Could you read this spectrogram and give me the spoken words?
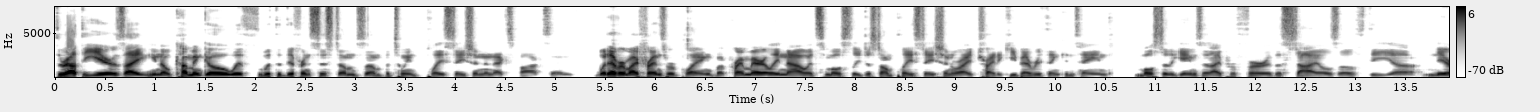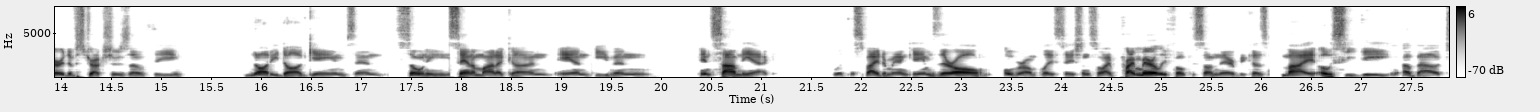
throughout the years, I you know come and go with with the different systems um, between PlayStation and Xbox and whatever my friends were playing. But primarily now it's mostly just on PlayStation where I try to keep everything contained. Most of the games that I prefer, the styles of the uh, narrative structures of the Naughty Dog games and Sony Santa Monica and and even Insomniac with the Spider-Man games. They're all over on PlayStation, so I primarily focus on there because my OCD about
